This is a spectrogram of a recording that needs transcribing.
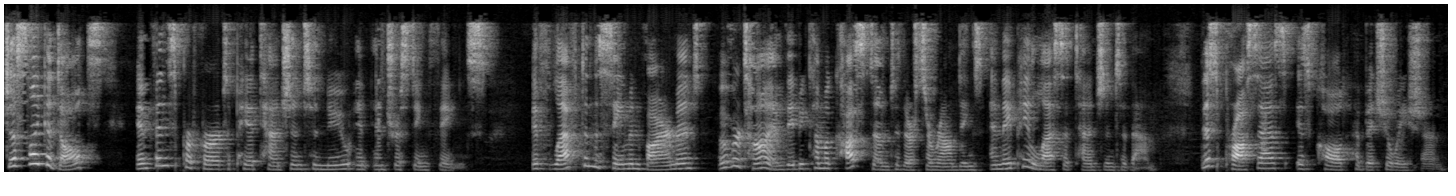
Just like adults, infants prefer to pay attention to new and interesting things. If left in the same environment, over time they become accustomed to their surroundings and they pay less attention to them. This process is called habituation.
